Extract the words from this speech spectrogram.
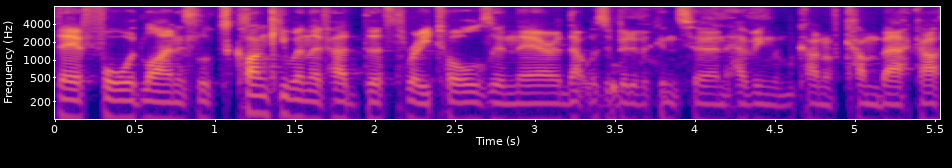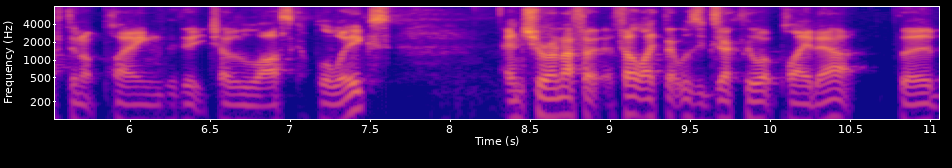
their forward line has looked clunky when they've had the three talls in there, and that was a bit of a concern having them kind of come back after not playing with each other the last couple of weeks. And sure enough, it felt like that was exactly what played out. The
